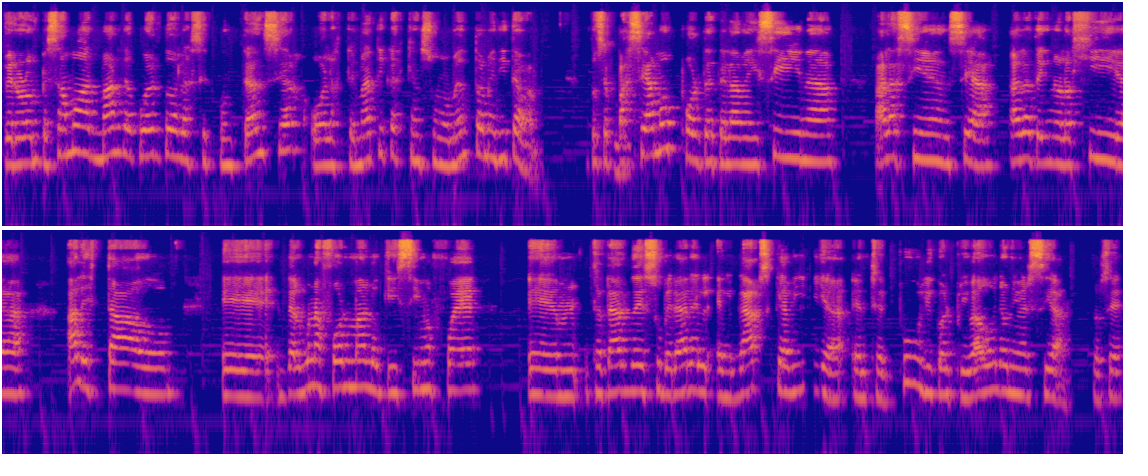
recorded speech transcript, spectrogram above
pero lo empezamos a armar de acuerdo a las circunstancias o a las temáticas que en su momento ameritaban. Entonces paseamos por desde la medicina, a la ciencia, a la tecnología, al Estado. Eh, de alguna forma lo que hicimos fue em, tratar de superar el, el gaps que había entre el público, el privado y la universidad. Entonces,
